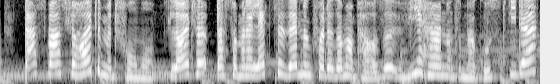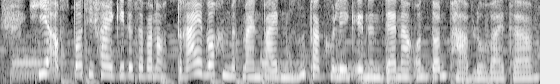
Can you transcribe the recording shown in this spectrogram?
Das war's für heute mit FOMO. Leute, das war meine letzte Sendung vor der Sommerpause. Wir hören uns im August wieder. Hier auf Spotify geht es aber noch drei Wochen mit meinen beiden SuperkollegInnen Denna und Don Pablo weiter.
